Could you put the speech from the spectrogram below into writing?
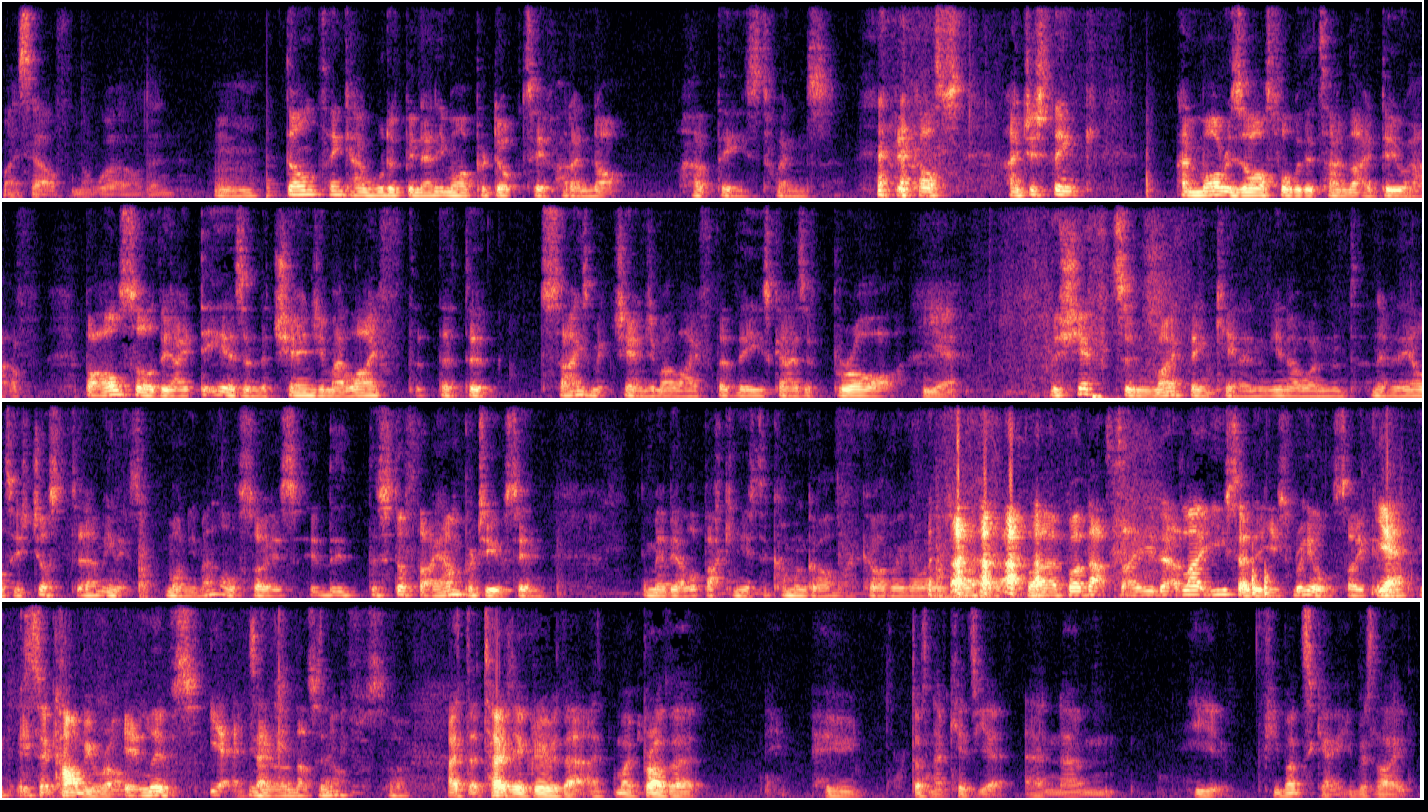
myself and the world and Mm-hmm. I don't think I would have been any more productive had I not had these twins. Because I just think I'm more resourceful with the time that I do have. But also the ideas and the change in my life, the, the, the seismic change in my life that these guys have brought, yeah, the shifts in my thinking and, you know, and, and everything else is just, I mean, it's monumental. So it's the, the stuff that I am producing. And maybe I look back in years to come and go, oh my God, we know where was that. But, but that's, like you said, it's real. So it, can, yeah. it, it, can't be wrong. it lives. yeah, you know, exactly. and that's enough. So I, I totally agree with that. I, my brother, who doesn't have kids yet, and um, he a few months ago he was like,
